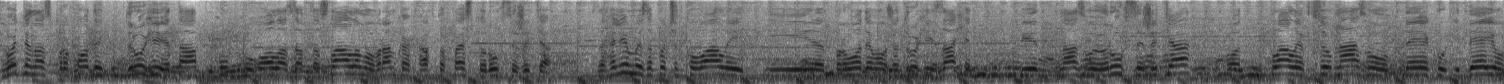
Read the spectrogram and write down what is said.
Сьогодні у нас проходить другий етап Кубку Ола з автослалому в рамках автофесту Рух це життя. Взагалі ми започаткували і проводимо вже другий захід під назвою Рух це життя. От вклали в цю назву деяку ідею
